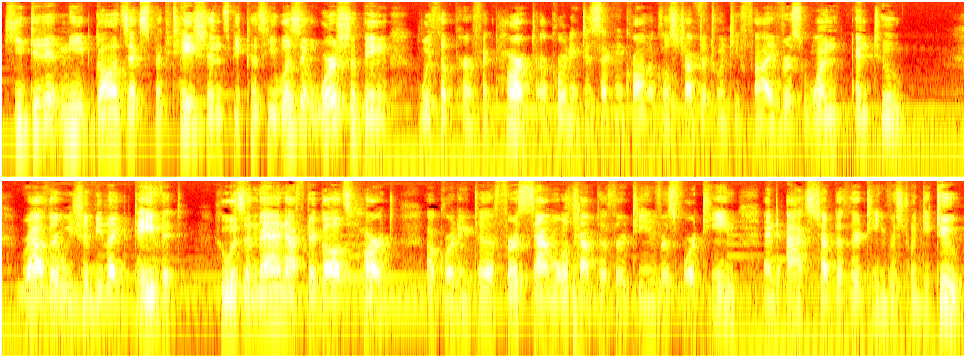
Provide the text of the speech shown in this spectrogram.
he didn't meet God's expectations because he wasn't worshiping with a perfect heart, according to 2 Chronicles chapter 25 verse 1 and 2. Rather, we should be like David, who was a man after God's heart, according to 1 Samuel chapter 13 verse 14 and Acts chapter 13 verse 22.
